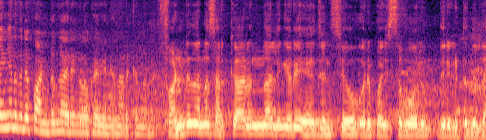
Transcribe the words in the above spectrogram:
എങ്ങനെ ഇതിന്റെ ഫണ്ടും കാര്യങ്ങളൊക്കെ എങ്ങനെയാണ് നടക്കുന്നത്? ഫണ്ട് എന്ന് പറഞ്ഞാൽ സർക്കാരിൽ നിന്ന് അല്ലെങ്കിൽ ഒരു ഏജൻസിയോ ഒരു പൈസ പോലും ഇതിന് കിട്ടുന്നില്ല.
